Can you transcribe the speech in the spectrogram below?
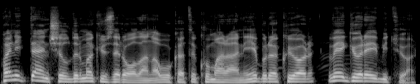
panikten çıldırmak üzere olan avukatı kumarhaneye bırakıyor ve görev bitiyor.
